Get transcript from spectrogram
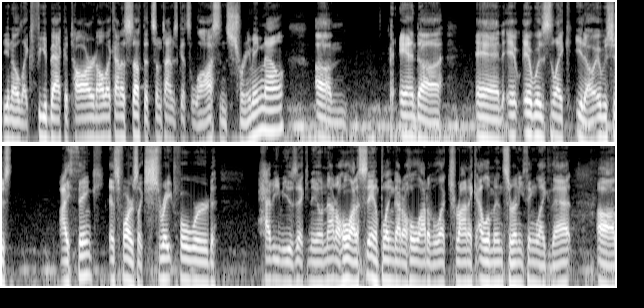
you know like feedback guitar and all that kind of stuff that sometimes gets lost in streaming now um and uh and it, it was like you know it was just i think as far as like straightforward heavy music you know not a whole lot of sampling not a whole lot of electronic elements or anything like that uh,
